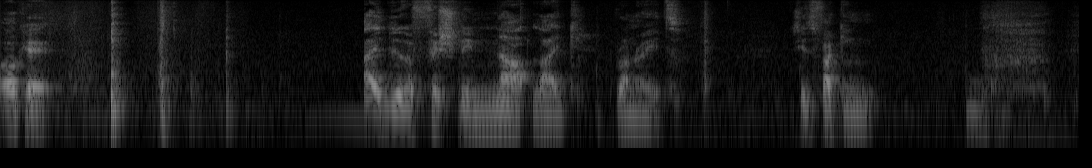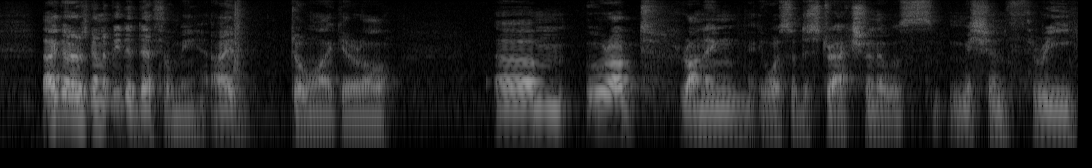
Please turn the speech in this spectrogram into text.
okay. I do officially not like Runner 8. She's fucking. That girl is gonna be the death of me. I don't like it at all. Um, we were out running. It was a distraction. It was mission three,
